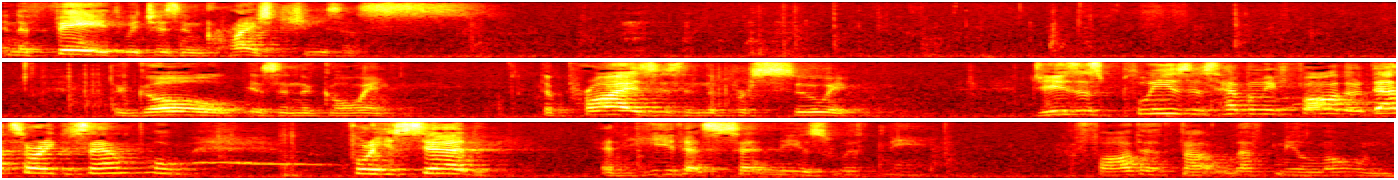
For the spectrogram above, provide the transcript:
in the faith which is in Christ Jesus. The goal is in the going, the prize is in the pursuing. Jesus pleases Heavenly Father. That's our example. For he said, And he that sent me is with me. The Father hath not left me alone,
